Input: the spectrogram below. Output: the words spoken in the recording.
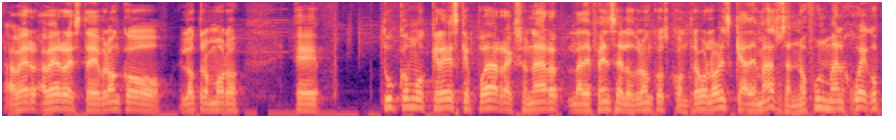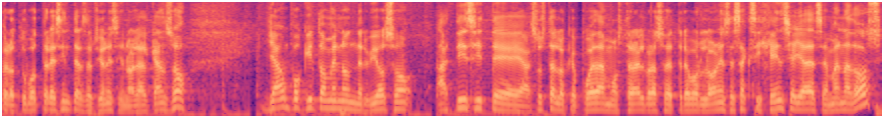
A ver, a ver, este Bronco, el otro moro. eh, ¿Tú cómo crees que pueda reaccionar la defensa de los Broncos con Trevor Lawrence? Que además, o sea, no fue un mal juego, pero tuvo tres intercepciones y no le alcanzó. Ya un poquito menos nervioso. ¿A ti sí te asusta lo que pueda mostrar el brazo de Trevor Lawrence? ¿Esa exigencia ya de semana 2?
